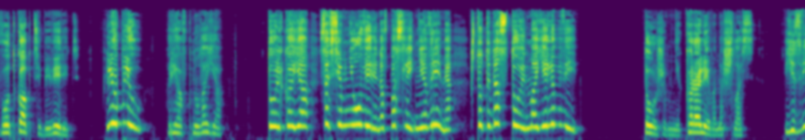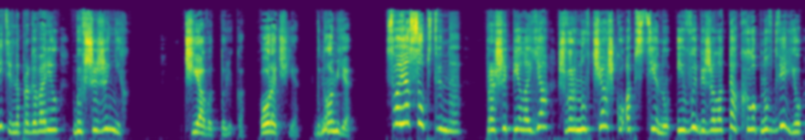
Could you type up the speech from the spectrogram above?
Вот как тебе верить? Люблю, рявкнула я. Только я совсем не уверена в последнее время, что ты достоин моей любви. Тоже мне королева нашлась, язвительно проговорил бывший жених. Чья вот только? Орочья? Гномья? Своя собственная, прошипела я, швырнув чашку об стену и выбежала так, хлопнув дверью,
